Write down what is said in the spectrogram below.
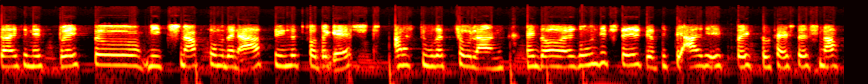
Da ist ein Espresso mit Schnaps, den man dann anzündet von den Gästen. Aber es dauert so lang. Wenn da eine Runde bestellt wird, ist all die Espressos, hast den Schnaps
